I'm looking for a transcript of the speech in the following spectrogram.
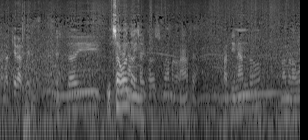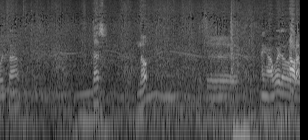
Cuando quieras. Estoy... Un segundo, chicos, vámonos. Ah, patinando, dando la vuelta. ¿Estás? No. Eh, Venga, abuelo. Ahora.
